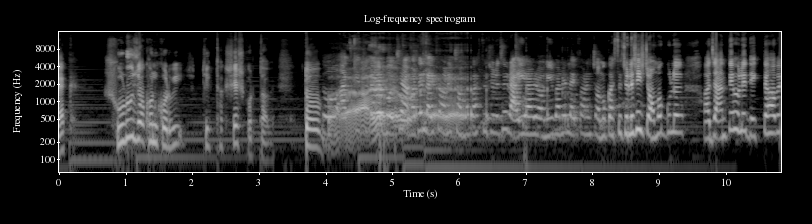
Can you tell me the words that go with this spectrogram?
দেখ শুরু যখন করবি ঠিকঠাক শেষ করতে হবে। তো বলছে আমাদের লাইফে অনেক চমক আসতে চলেছে। রাই আর অনির্বাণের লাইফে অনেক চমক আসতে চলেছে। এই চমকগুলো জানতে হলে দেখতে হবে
